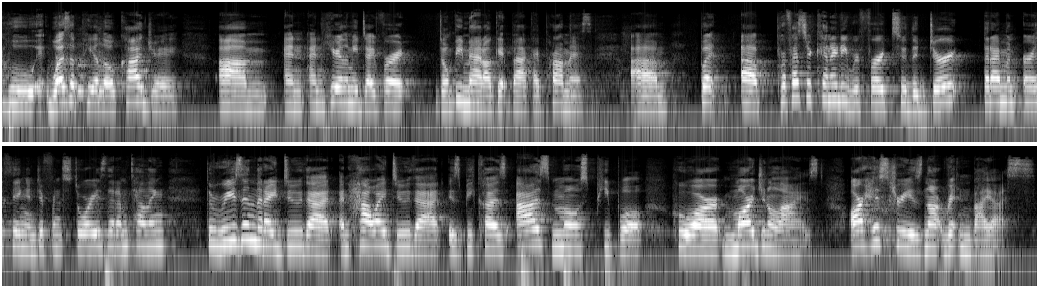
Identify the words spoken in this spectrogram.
who was a PLO cadre, um, and, and here let me divert. Don't be mad, I'll get back, I promise. Um, but uh, Professor Kennedy referred to the dirt that I'm unearthing and different stories that I'm telling. The reason that I do that and how I do that is because, as most people who are marginalized, our history is not written by us.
